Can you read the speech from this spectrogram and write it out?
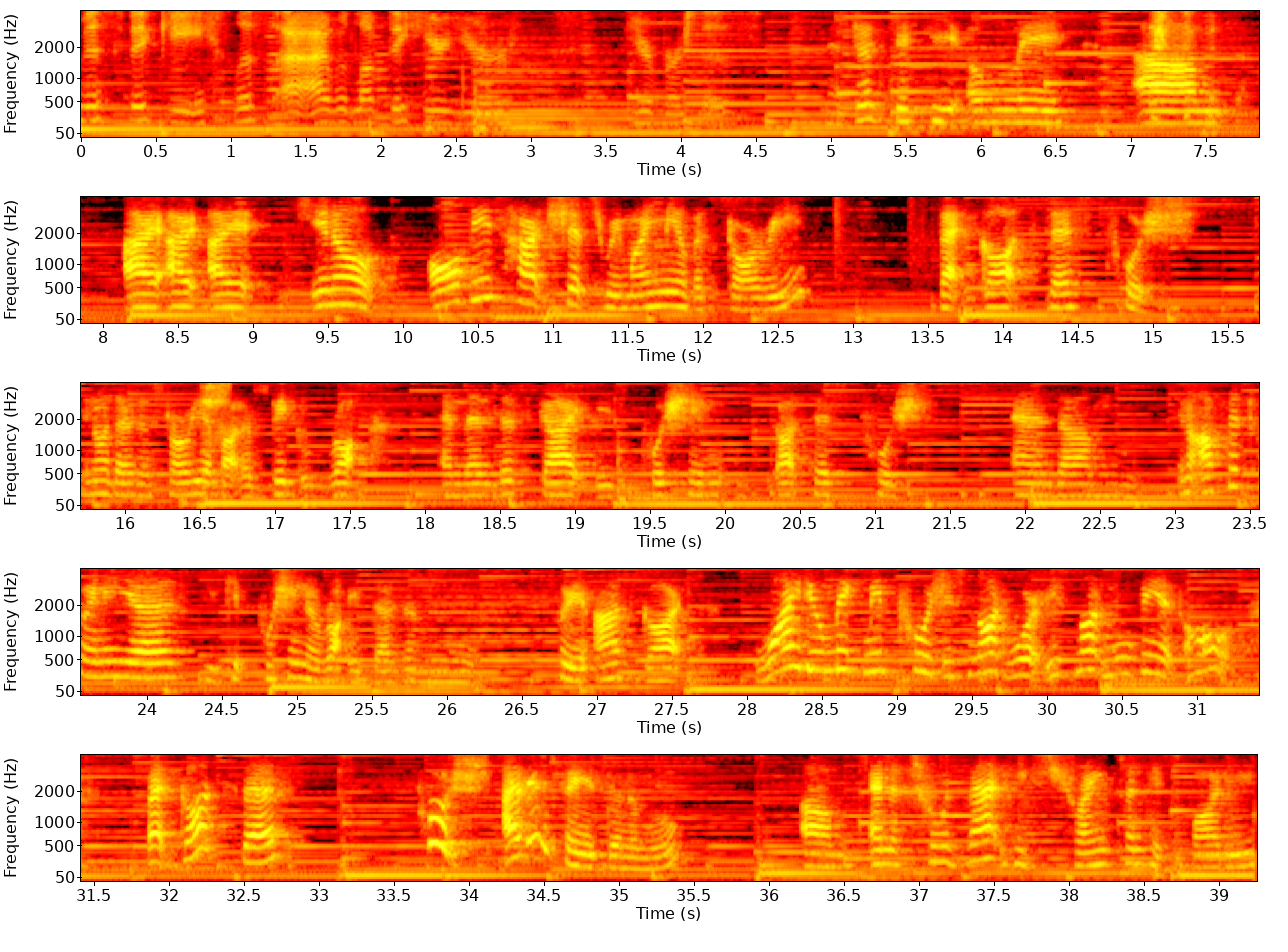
Miss Vicky, listen, I, I would love to hear your your verses. Just Vicky only. Um, I, I, I, you know, all these hardships remind me of a story that God says push. You know, there's a story about a big rock, and then this guy is pushing. God says push, and um, you know, after 20 years, you keep pushing the rock, it doesn't move. So you ask God, why do you make me push? It's not work. It's not moving at all. But God says, push. I didn't say it's gonna move. Um, and through that, He strengthened His body.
